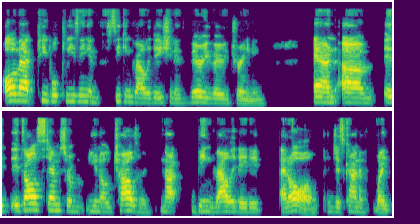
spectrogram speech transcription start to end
all that people pleasing and seeking validation is very, very draining. And um, it, it all stems from, you know, childhood, not being validated at all and just kind of like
